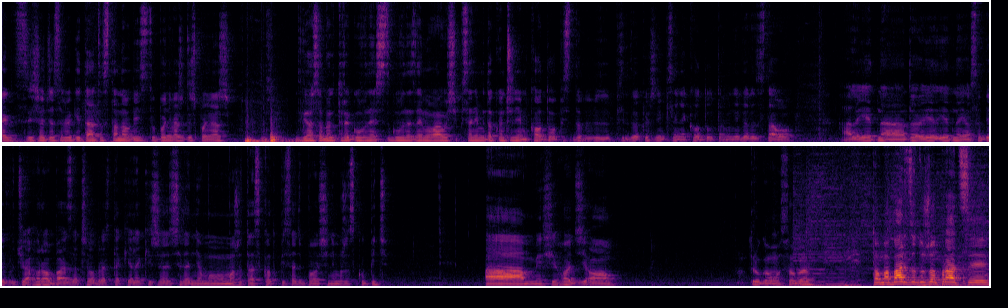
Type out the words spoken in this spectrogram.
Projekt, jeśli chodzi o serial to stanął ponieważ gdyż, ponieważ dwie osoby, które główne, główne zajmowały się pisaniem dokończeniem kodu, pis, do, dokończeniem pisania kodu, tam niewiele zostało, ale jedna, do je- jednej osobie wróciła choroba, zaczęło brać takie leki, że średnio mu może teraz kod pisać, bo się nie może skupić. A jeśli chodzi o drugą osobę, to ma bardzo dużo pracy,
